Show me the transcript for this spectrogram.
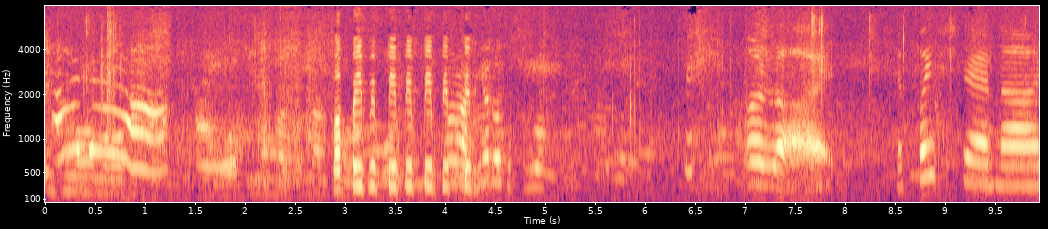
ิ๊บปิ๊ บปิ๊บปิ๊บปิ๊บ Alright. The fish and I.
